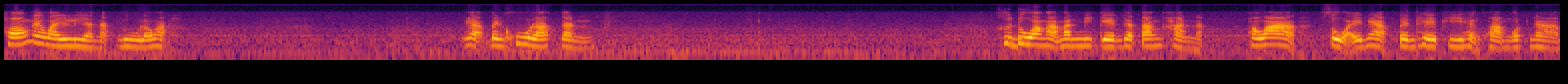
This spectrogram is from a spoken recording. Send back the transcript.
ท้องในวัยเรียนอะดูแล้วอะเนี่ย เป็นคู่รักกัน คือดวงอะมันมีเกณฑ์จะตั้งครรภ์อะเพราะว่าสวยเนี่ยเป็นเทพีแห่งความงดงาม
